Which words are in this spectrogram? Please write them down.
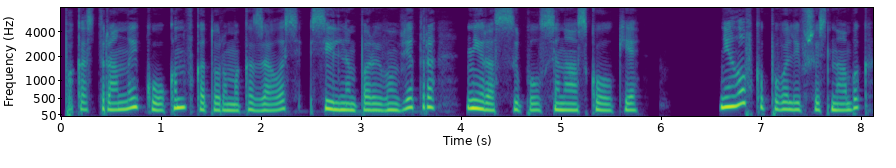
пока странный кокон, в котором оказалась, сильным порывом ветра не рассыпался на осколки. Неловко повалившись на бок,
